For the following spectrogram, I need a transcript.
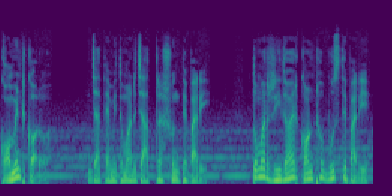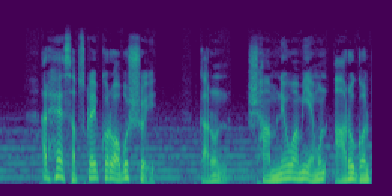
কমেন্ট করো, যাতে আমি তোমার যাত্রা শুনতে পারি, তোমার হৃদয়ের কণ্ঠ বুঝতে পারি। আর হ্যাঁ সাবস্ক্রাইব করো অবশ্যই, কারণ সামনেও আমি এমন আরও গল্প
